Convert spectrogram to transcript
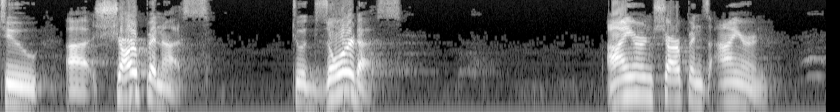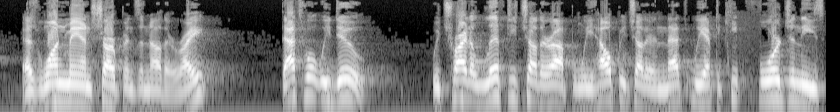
to uh, sharpen us, to exhort us. Iron sharpens iron as one man sharpens another, right? That's what we do. We try to lift each other up and we help each other, and that we have to keep forging these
